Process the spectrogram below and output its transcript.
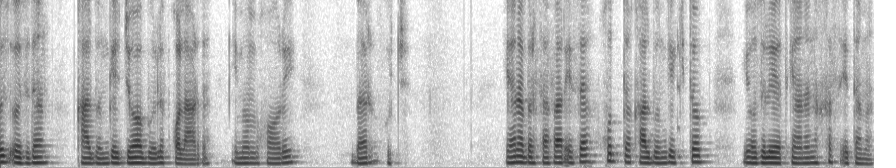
o'z o'zidan qalbimga jo bo'lib qolardi. Imom buxoriy bir uch. Yana bir safar esa xuddi qalbimga kitob yozilayotganini his etaman.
